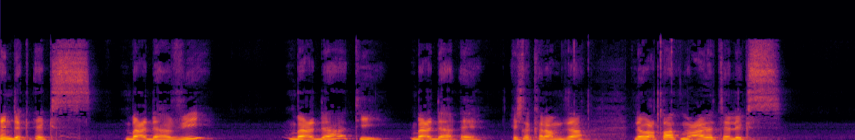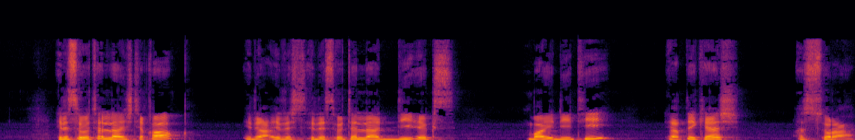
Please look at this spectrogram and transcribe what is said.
عندك x بعدها V بعدها t بعدها a إيش الكلام ذا؟ لو أعطاك معادلة ال x إذا سويت لها اشتقاق إذا إذا إذا سويت لها dx by dt يعطيك إيش؟ السرعة.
